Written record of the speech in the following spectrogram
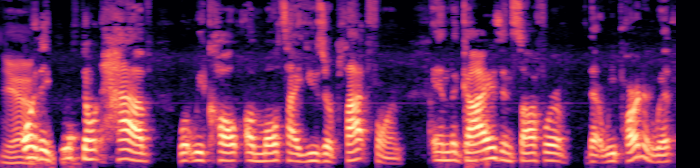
yeah. or they just don't have what we call a multi user platform. And the guys in software that we partnered with,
